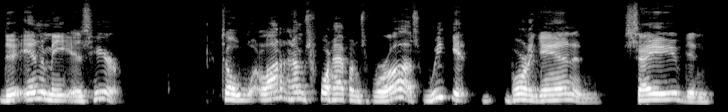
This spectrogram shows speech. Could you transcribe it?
the enemy is here. So a lot of times what happens for us, we get born again and saved and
